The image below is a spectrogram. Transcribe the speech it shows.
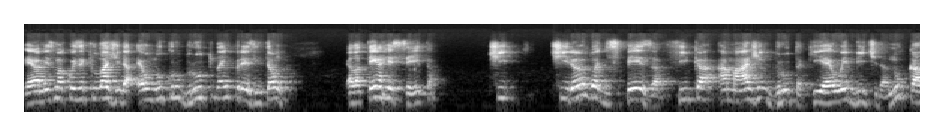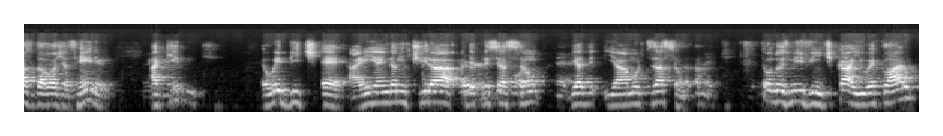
é a mesma coisa que o Lagida, é o lucro bruto da empresa. Então, ela tem a receita, tirando a despesa, fica a margem bruta, que é o EBITDA. No caso da Lojas Renner, aqui é o EBIT, é, aí ainda não tira a depreciação é. e, a, e a amortização. Exatamente. Então, 2020 caiu, é claro,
